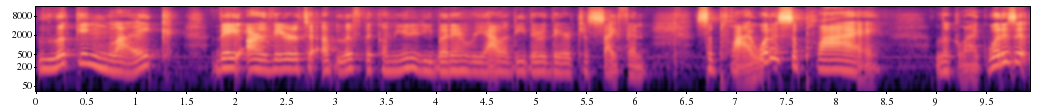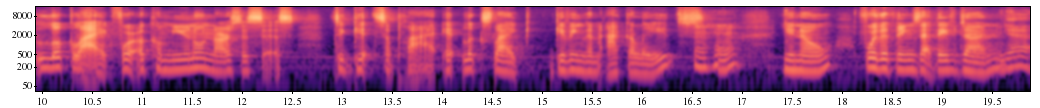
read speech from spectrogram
looking like they are there to uplift the community, but in reality, they're there to siphon supply. What does supply look like? What does it look like for a communal narcissist to get supply? It looks like giving them accolades, you know, for the things that they've done. yeah,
